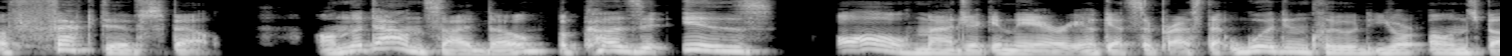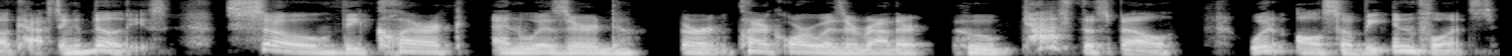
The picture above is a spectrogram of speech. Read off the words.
effective spell. On the downside, though, because it is all magic in the area gets suppressed that would include your own spellcasting abilities. So the cleric and wizard, or cleric or wizard rather, who cast the spell would also be influenced.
